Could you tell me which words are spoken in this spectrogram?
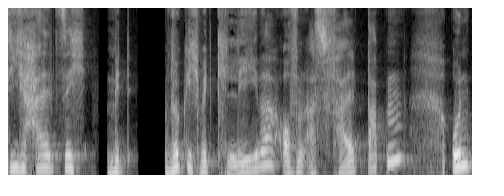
die halt sich mit wirklich mit Kleber auf den Asphalt bappen und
